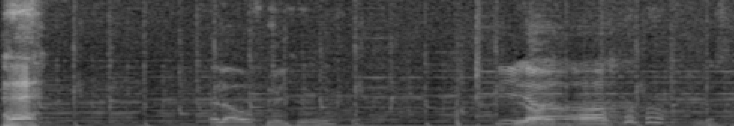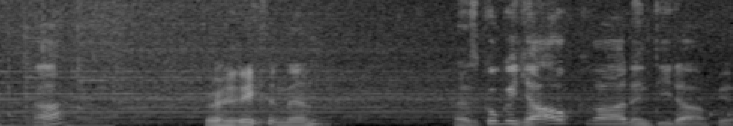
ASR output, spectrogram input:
Hä? Lauf nicht, Hilfe. Ja. Ja? Welche Richtung denn? Das gucke ich ja auch gerade in die da, okay.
